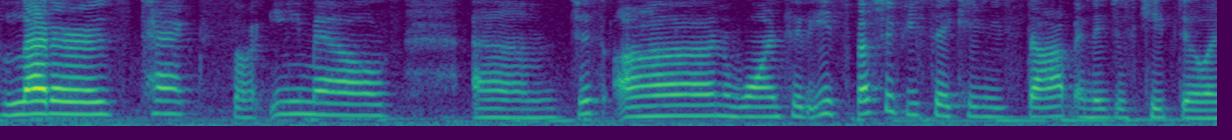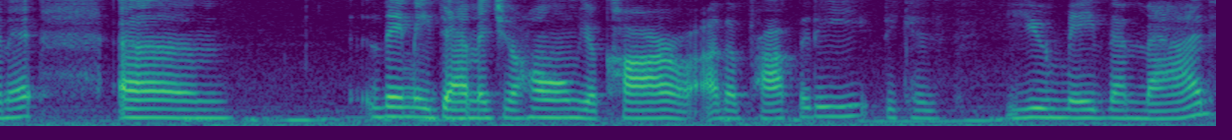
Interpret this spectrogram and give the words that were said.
letters, texts, or emails. Um, just unwanted, especially if you say, Can you stop? and they just keep doing it. Um, they may damage your home, your car, or other property because you made them mad.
